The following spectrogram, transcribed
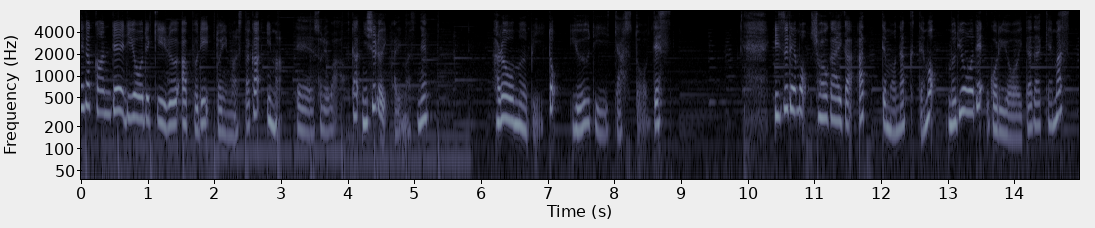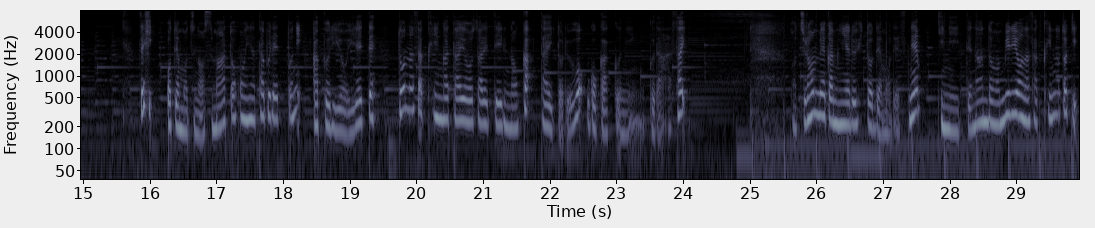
映画館で利用できるアプリと言いましたが今、えー、それは 2, 2種類ありますね。ハロームービーと UD キャストです。いずれも障害があってもなくても無料でご利用いただけます。ぜひお手持ちのスマートフォンやタブレットにアプリを入れてどんな作品が対応されているのかタイトルをご確認ください。もちろん目が見える人でもですね気に入って何度も見るような作品の時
